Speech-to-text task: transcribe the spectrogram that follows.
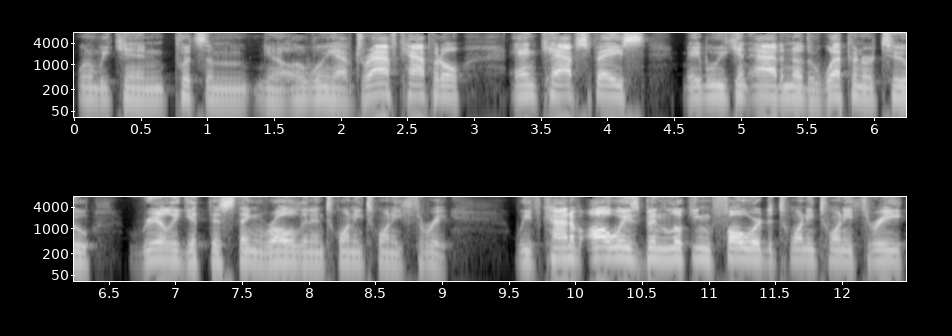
when we can put some, you know, when we have draft capital and cap space, maybe we can add another weapon or two, really get this thing rolling in 2023. We've kind of always been looking forward to 2023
